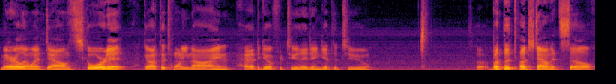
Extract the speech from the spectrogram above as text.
Maryland went down, scored it, got the 29, had to go for two. They didn't get the two. So, but the touchdown itself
